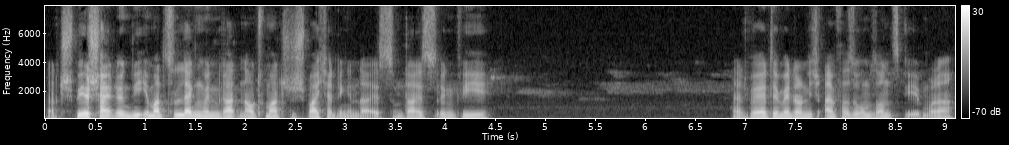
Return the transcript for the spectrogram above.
das Spiel scheint irgendwie immer zu längen, wenn gerade ein automatisches Speicherdingen da ist. Und da ist irgendwie das werde mir doch nicht einfach so umsonst geben, oder?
